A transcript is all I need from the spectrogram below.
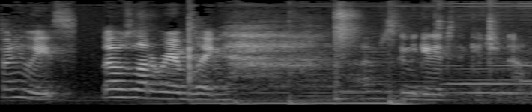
So anyways, that was a lot of rambling. I'm just gonna get into the kitchen now.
